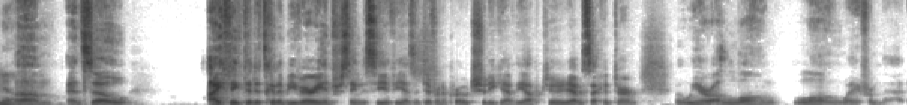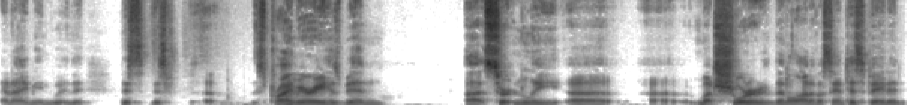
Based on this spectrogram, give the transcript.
Yeah. Um, and so I think that it's going to be very interesting to see if he has a different approach should he have the opportunity to have a second term. But we are a long, long way from that. And I mean, this this uh, this primary has been uh, certainly uh, uh, much shorter than a lot of us anticipated,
